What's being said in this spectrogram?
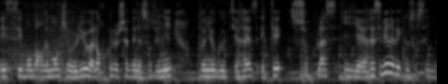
et ces bombardements qui ont eu lieu alors que le chef des Nations Unies, Antonio Gutiérrez, était sur place hier. Restez bien avec nous sur CNews.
